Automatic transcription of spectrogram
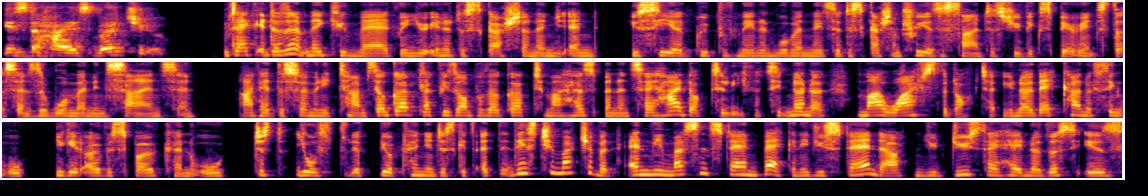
is the highest virtue. Zach, it doesn't make you mad when you're in a discussion and and you see a group of men and women. There's a discussion. I'm sure as a scientist you've experienced this, and as a woman in science, and I've had this so many times. They'll go up, like for example, they'll go up to my husband and say, "Hi, Doctor Leaf," and say, "No, no, my wife's the doctor." You know that kind of thing, or you get overspoken, or just your your opinion just gets. There's too much of it, and we mustn't stand back. And if you stand out and you do say, "Hey, no, this is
